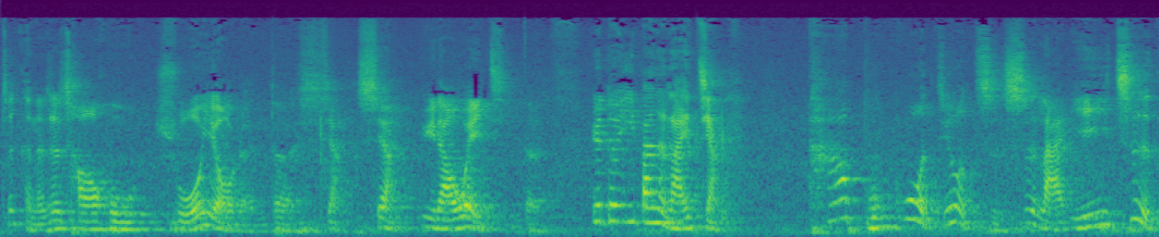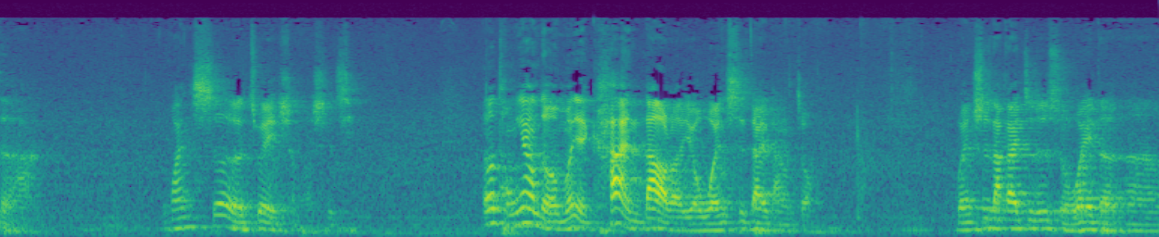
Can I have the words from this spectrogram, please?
这可能是超乎所有人的想象、预料未及的，因为对一般人来讲，他不过就只是来医治的啊，关赦罪什么事情？而同样的，我们也看到了有文士在当中，文士大概就是所谓的呃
